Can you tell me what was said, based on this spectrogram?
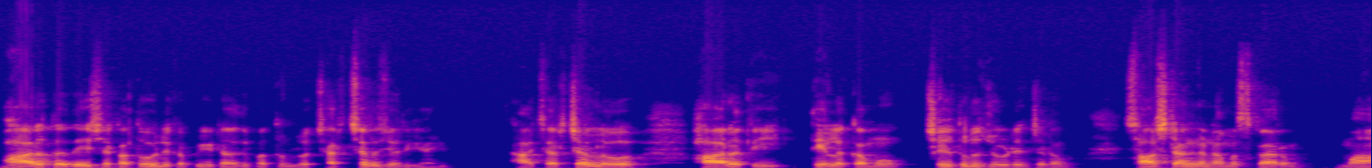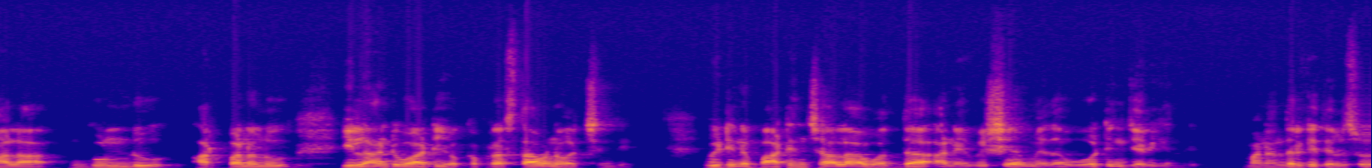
భారతదేశ కథోలిక పీఠాధిపతుల్లో చర్చలు జరిగాయి. ఆ చర్చల్లో హారతి తిలకము చేతులు జోడించడం సాష్టాంగ నమస్కారం మాల గుండు అర్పణలు ఇలాంటి వాటి యొక్క ప్రస్తావన వచ్చింది. వీటిని పాటించాలా వద్దా అనే విషయం మీద ఓటింగ్ జరిగింది. మనందరికీ తెలుసు.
